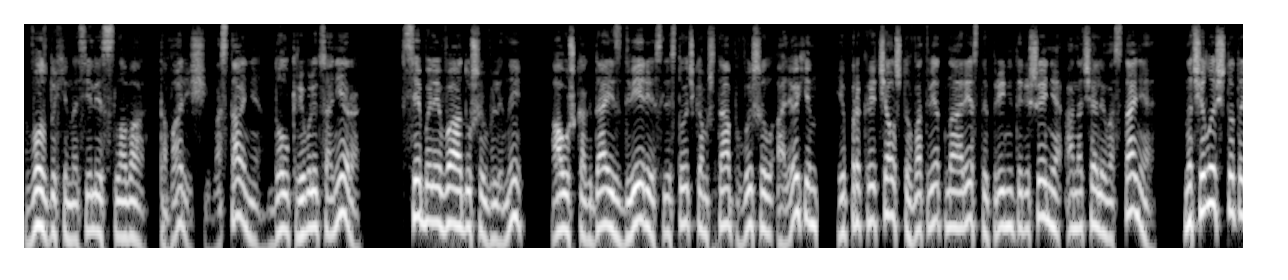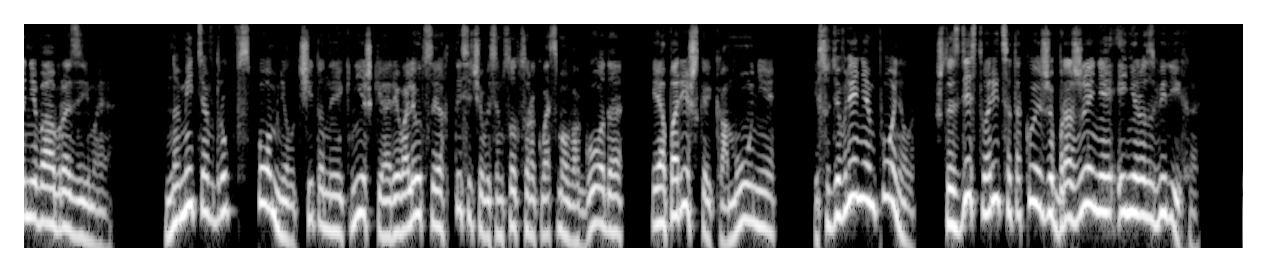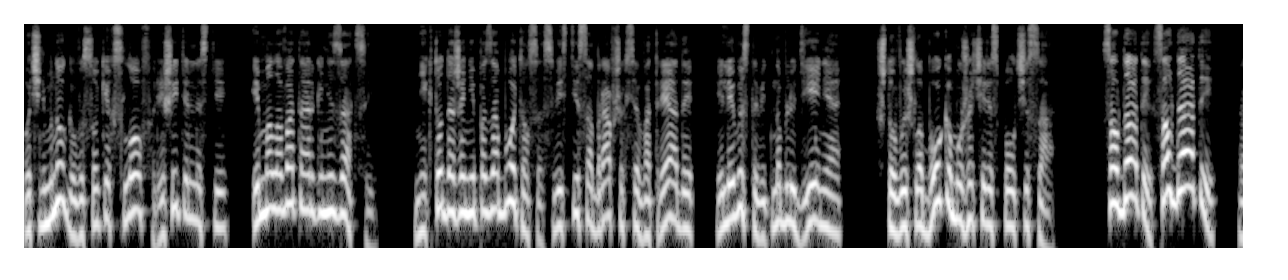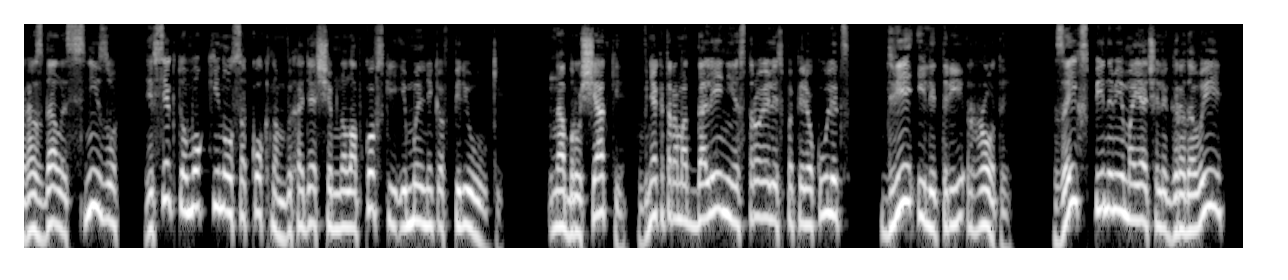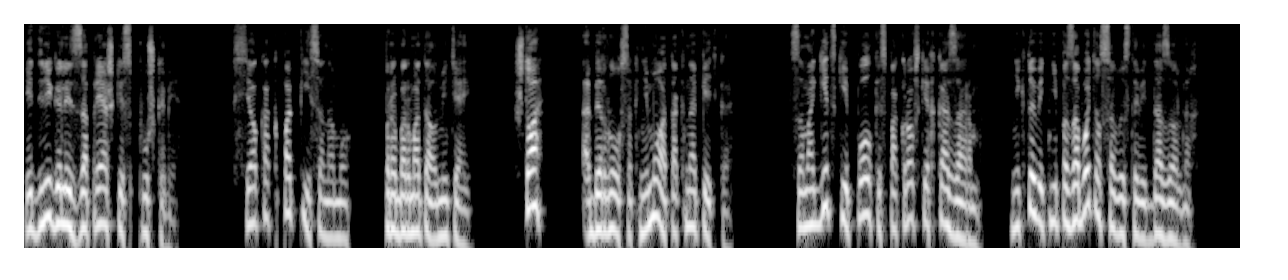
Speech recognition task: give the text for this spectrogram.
В воздухе носились слова «товарищи», «восстание», «долг революционера». Все были воодушевлены, а уж когда из двери с листочком штаб вышел Алехин и прокричал, что в ответ на аресты принято решение о начале восстания, началось что-то невообразимое. Но Митя вдруг вспомнил читанные книжки о революциях 1848 года и о Парижской коммуне, и с удивлением понял, что здесь творится такое же брожение и неразбериха. Очень много высоких слов, решительности и маловато организации. Никто даже не позаботился свести собравшихся в отряды или выставить наблюдения, что вышло боком уже через полчаса. «Солдаты! Солдаты!» Раздалось снизу, и все, кто мог, кинулся к окнам, выходящим на Лобковский и Мыльников переулки. На брусчатке в некотором отдалении строились поперек улиц две или три роты. За их спинами маячили городовые и двигались запряжки с пушками. — Все как по писаному, — пробормотал Митяй. — Что? — обернулся к нему от окна Петька. — Самогитский полк из покровских казарм. Никто ведь не позаботился выставить дозорных.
